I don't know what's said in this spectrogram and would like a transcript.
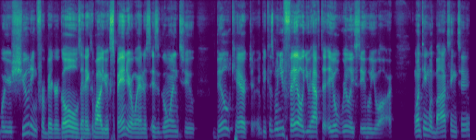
where you're shooting for bigger goals, and while you expand your awareness, is going to build character. Because when you fail, you have to, you'll really see who you are. One thing with boxing too,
